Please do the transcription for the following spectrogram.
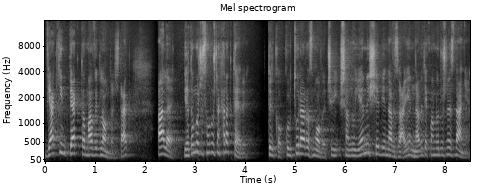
w jakim, jak to ma wyglądać, tak? Ale wiadomo, że są różne charaktery. Tylko kultura rozmowy, czyli szanujemy siebie nawzajem, nawet jak mamy różne zdanie.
